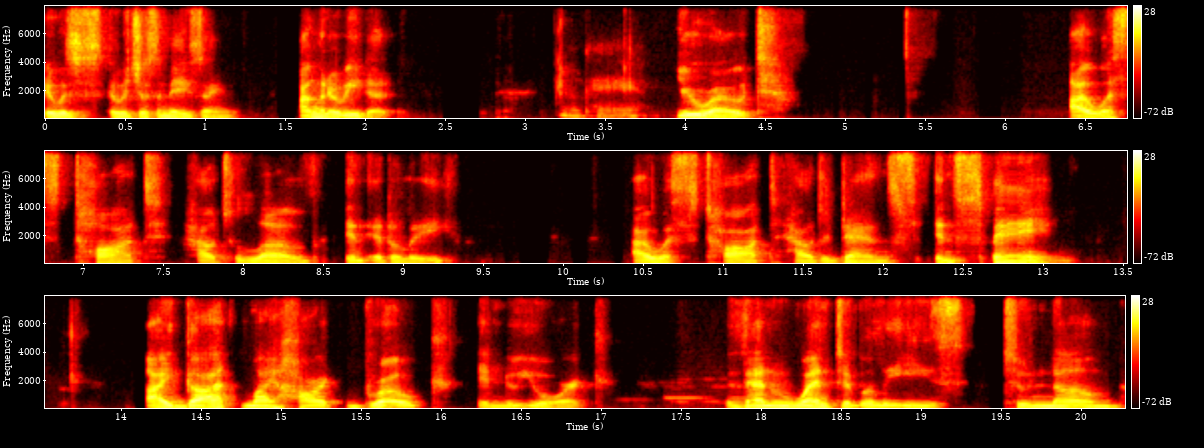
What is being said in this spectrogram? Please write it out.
it was it was just amazing. I'm going to read it. Okay. You wrote, "I was taught how to love in Italy. I was taught how to dance in Spain. I got my heart broke in New York, then went to Belize to numb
